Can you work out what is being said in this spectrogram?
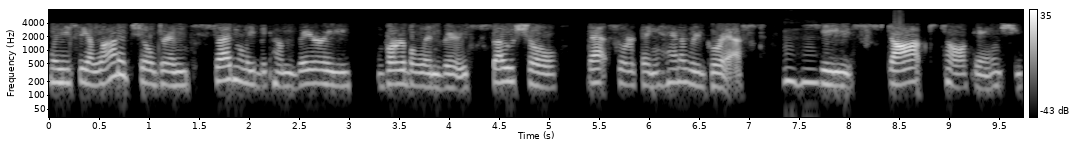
when you see a lot of children suddenly become very verbal and very social, that sort of thing, Hannah regressed. Mm-hmm. She stopped talking. She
